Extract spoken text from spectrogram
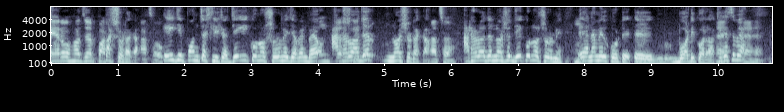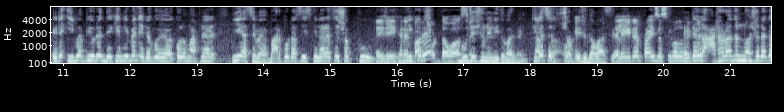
তেরো হাজার পাঁচশো। টাকা। এই যে পঞ্চাশ লিটার যে কোনো শোরুমে যাবেন ভাই আঠারো হাজার নয়শো টাকা। আঠারো হাজার নয়শো যে কোনো শোরুমে এনামেল কোটে বডি করা ঠিক আছে ভাই? হ্যাঁ, হ্যাঁ। এটা ইভা পিওরে দেখে নেবেন এটা কলম আপনার ই আছে ভাই বারকোড আছে স্ক্যানার আছে সব খু- এই যে এখানে করে বারকোড বুঝে শুনে নিতে পারবেন ঠিক আছে? সবকিছু দেওয়া আছে। তাহলে এটার প্রাইস আজকে কত এটা হলো আঠারো হাজার নয়শো টাকা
